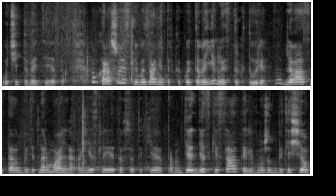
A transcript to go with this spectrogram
Учитывайте это. Ну, хорошо, если вы заняты в какой-то военной структуре. Ну, для вас это будет нормально. А если это все-таки там детский сад или, может быть, еще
